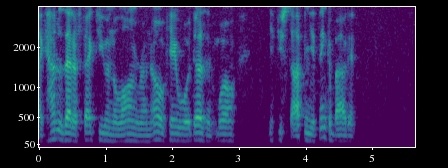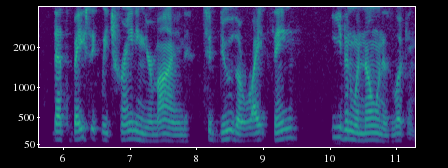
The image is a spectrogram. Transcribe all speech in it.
like, how does that affect you in the long run? Oh, okay, well, it doesn't. Well, if you stop and you think about it, that's basically training your mind to do the right thing even when no one is looking.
